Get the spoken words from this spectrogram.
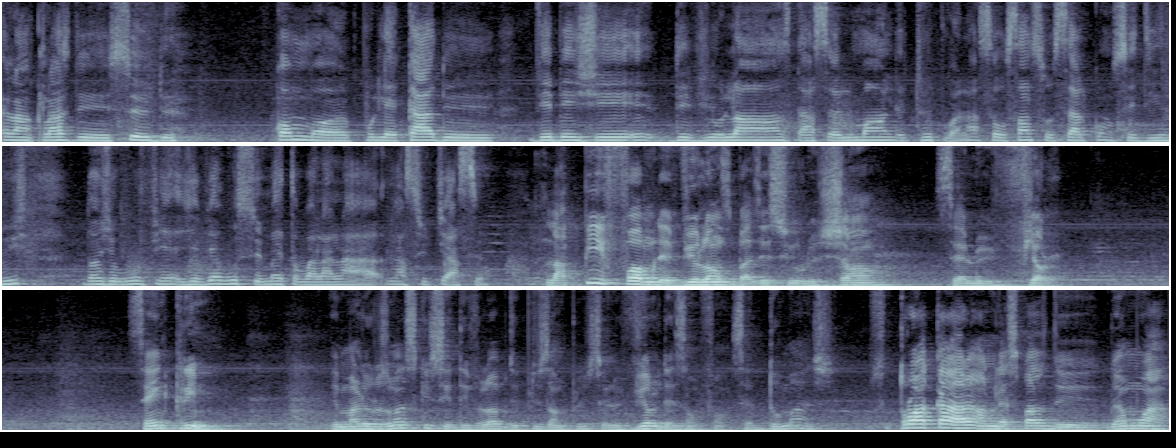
elle est en classe de CE2. Comme euh, pour les cas de DBG, de violence, d'harcèlement, les trucs, voilà, c'est au centre social qu'on se dirige. Donc je, vous viens, je viens vous soumettre voilà, la, la situation. La pire forme de violence basée sur le genre, c'est le viol. C'est un crime. Et malheureusement, ce qui se développe de plus en plus, c'est le viol des enfants. C'est dommage. Trois cas en l'espace d'un mois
